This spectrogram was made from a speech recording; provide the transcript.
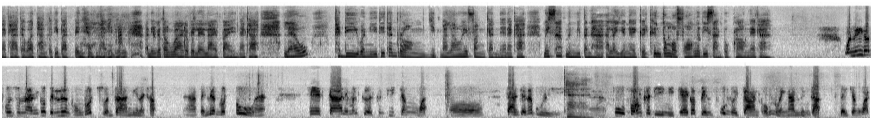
นะคะ แต่ว่าทางปฏิบัติเป็นอย่างไรนี้อันนี้ก็ต้องว่ากันเป็นลายๆไปนะคะ แล้วคดีวันนี้ที่ท่านรองหยิบมาเล่าให้ฟังกันเนี่ยนะคะ ไม่ทราบมันมีปัญหาอะไรยังไงเกิดขึ้นต้องมาฟ้องกันที่ศาลปกครองเนี่ยค่ะ วันนี้ครับคุณสุนันท์ก็เป็นเรื่องของรถส่วนกลางนี่แหละครับนะฮะเป็นเรื่องรถตู้ฮะ เหตุการณ์เนี่ยมันเกิดขึ้นที่จังหวัดเอ่อกาญจนบุรีค่ะนะฮะผู้ฟ้องคดีนี่แกก็เป็นผู้อำนวยการของหน่วยงานหนึ่งครับ ในจังหวัด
